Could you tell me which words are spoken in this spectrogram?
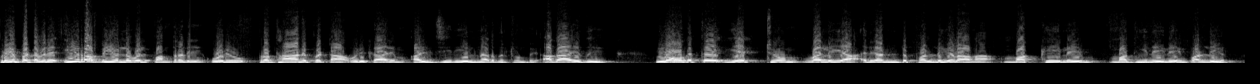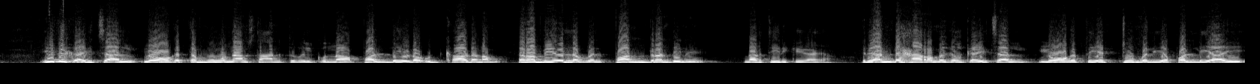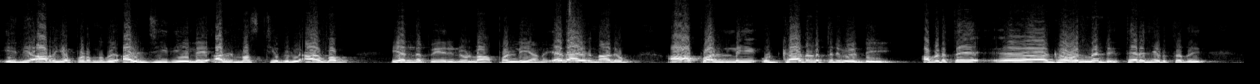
പ്രിയപ്പെട്ടവരെ ഈ റബിയുൽ ലെവൽ പന്ത്രണ്ടിന് ഒരു പ്രധാനപ്പെട്ട ഒരു കാര്യം അൾജീരിയയിൽ നടന്നിട്ടുണ്ട്. അതായത് ലോകത്തെ ഏറ്റവും വലിയ രണ്ട് പള്ളികളാണ് മക്കയിലെയും മദീനയിലെയും പള്ളികൾ. ഇത് കഴിച്ചാൽ ലോകത്തെ മൂന്നാം സ്ഥാനത്ത് നിൽക്കുന്ന പള്ളിയുടെ ഉദ്ഘാടനം റബിയുൽ ലെവൽ പന്ത്രണ്ടിന് നടത്തിയിരിക്കുകയാണ്. രണ്ട് ഹറമുകൾ കഴിച്ചാൽ ലോകത്ത് ഏറ്റവും വലിയ പള്ളിയായി ഇനി അറിയപ്പെടുന്നത് അൾജീരിയയിലെ അൽ മസ്ജിദുൽ അളം എന്ന പേരിലുള്ള പള്ളിയാണ്. ഏതായിരുന്നാലും ആ പള്ളി ഉദ്ഘാടനത്തിന് വേണ്ടി അവിടുത്തെ ഗവൺമെന്റ് തെരഞ്ഞെടുത്തത്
